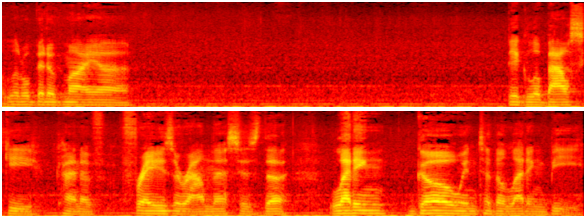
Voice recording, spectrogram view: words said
A little bit of my uh, Big Lebowski kind of phrase around this is the letting go into the letting be.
